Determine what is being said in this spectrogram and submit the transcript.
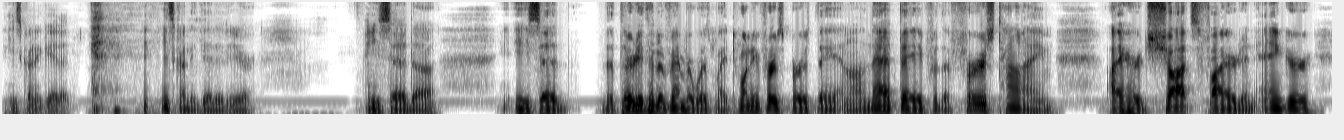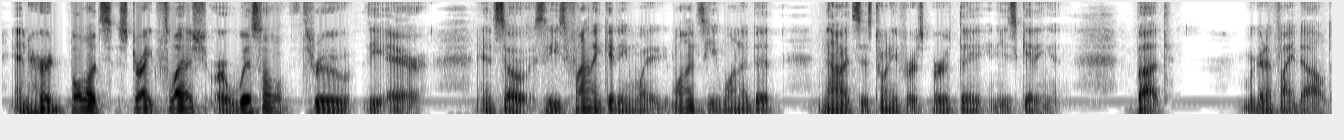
he's going to get it. he's going to get it here. He said, uh, he said, the 30th of November was my 21st birthday, and on that day, for the first time, I heard shots fired in anger and heard bullets strike flesh or whistle through the air. And so, so he's finally getting what he wants. He wanted it. Now it's his 21st birthday and he's getting it. But we're going to find out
